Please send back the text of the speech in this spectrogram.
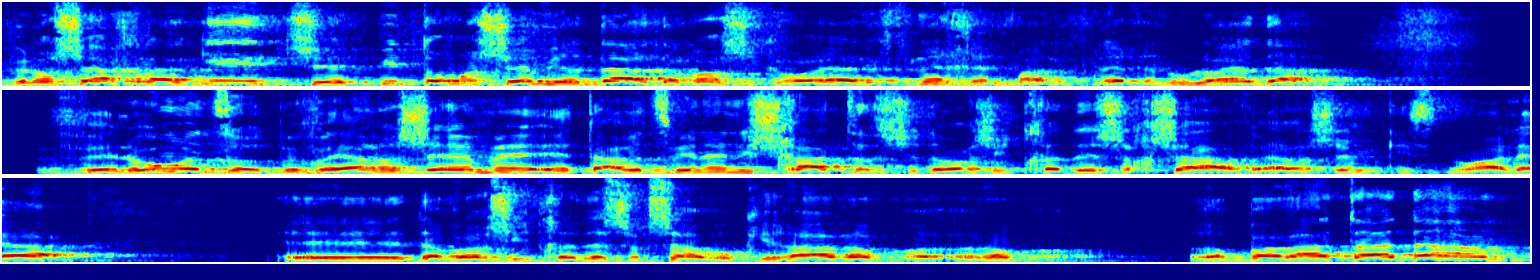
ולא שייך להגיד שפתאום השם ידע דבר שכבר היה לפני כן, מה לפני כן הוא לא ידע? ולעומת זאת, ב"ויר השם את הארץ והנה נשחט", אז שדבר שהתחדש עכשיו, "וירא השם כי שנואה לאה", אה, דבר שהתחדש עכשיו, או כי ראה רב, רב, רבה ראה את האדם,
